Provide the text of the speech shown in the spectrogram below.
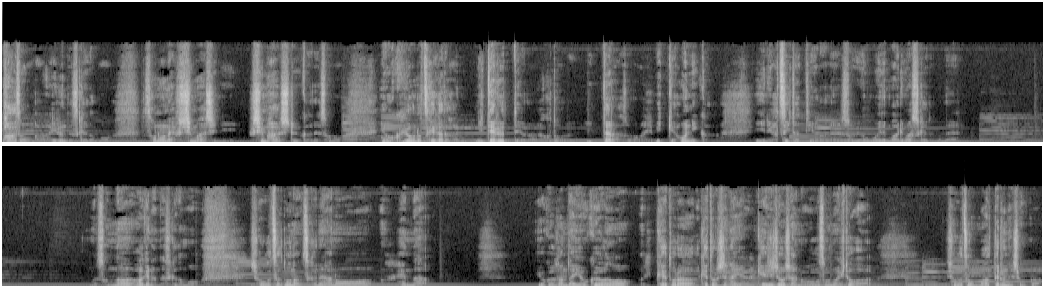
パーソンがいるんですけれども、そのね、節回しに、節回しというかね、その、抑揚の付け方が似てるっていうようなことを言ったら、その、ビッケ本人から、いいねがついたっていうようなね、そういう思い出もありますけどもね。まあ、そんなわけなんですけども、正月はどうなんですかね？あの、変な、よくわかんない抑揚の軽トラ、軽トラじゃないや、軽自動車の放送の人は、正月も回ってるんでしょうか？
